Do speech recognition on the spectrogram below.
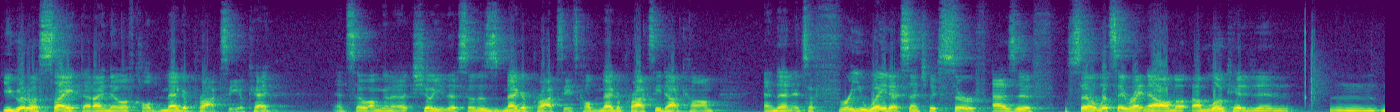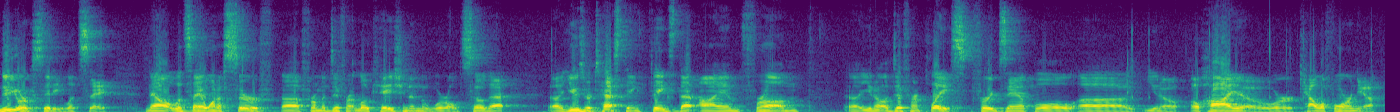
you go to a site that I know of called Megaproxy, okay? And so I'm going to show you this. So this is Megaproxy. It's called megaproxy.com. And then it's a free way to essentially surf as if, so let's say right now I'm, a, I'm located in mm, New York City, let's say. Now, let's say I want to surf uh, from a different location in the world so that uh, user testing thinks that I am from uh, you know, a different place. For example, uh, you know, Ohio or California.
